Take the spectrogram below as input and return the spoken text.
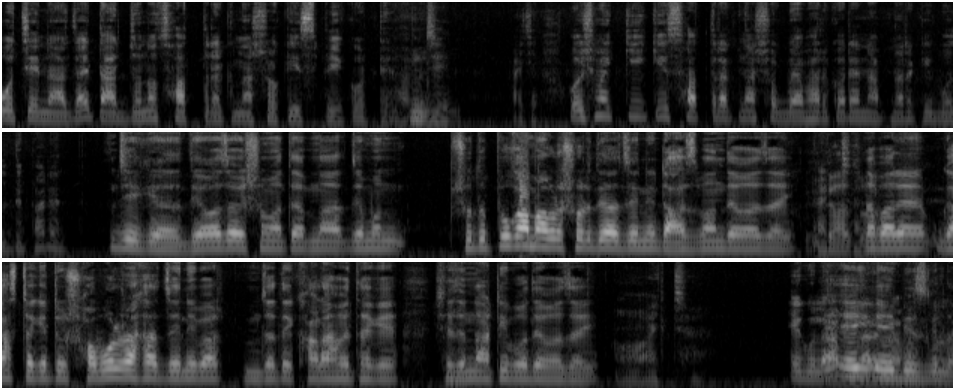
পচে না যায় তার জন্য ছত্রাকনাশক স্প্রে করতে হবে। জি। আচ্ছা ওই সময় কি কি ছত্রাকনাশক ব্যবহার করেন আপনারা কি বলতে পারেন? জি দেওয়া যায় ওই সময়তে আপনার যেমন শুধু পোকামাকড় সরে দেওয়ার জন্য ডাস্টবান দেওয়া যায়। আচ্ছা। তারপরে গাছটাকে একটু সবল রাখার জন্য বা যাতে খাড়া হয়ে থাকে সেজন্য আটিপো দেওয়া যায়। ও আচ্ছা। এগুলো এই এই বীজগুলো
